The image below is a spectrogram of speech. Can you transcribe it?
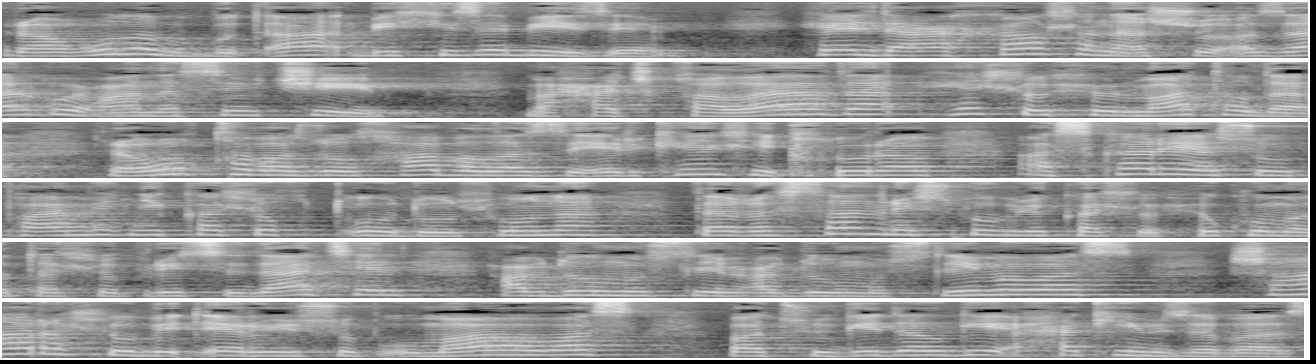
рагула бутӏа бихизабизи. Хелда дагӏахалтана шу азаргу гӏанасивчи. ҳаҷқалаилда ҳешл ҳурматилда рауи қабазулхабалазда эркенли тлурав аскариясу памятникатлу хутудулуна дағистан республикатлу ҳукумататлу председатель абдулмуслим абдулмуслимовас шаҳаратлу бетэру юсуп умаровас ва цугидалги ҳакимзабаз.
